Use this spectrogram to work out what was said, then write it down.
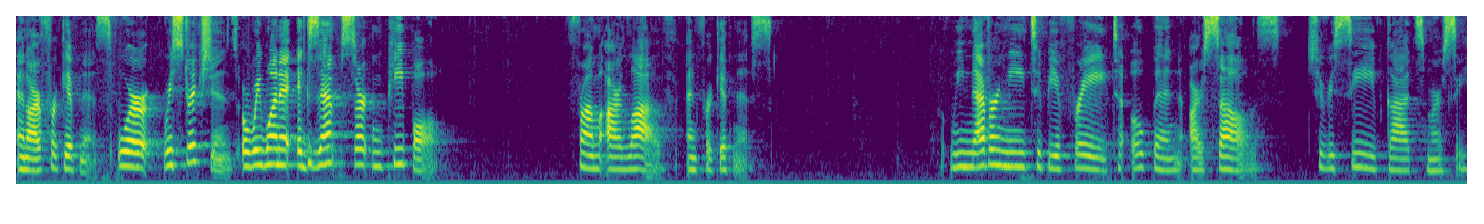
and our forgiveness, or restrictions, or we want to exempt certain people from our love and forgiveness. We never need to be afraid to open ourselves to receive God's mercy.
